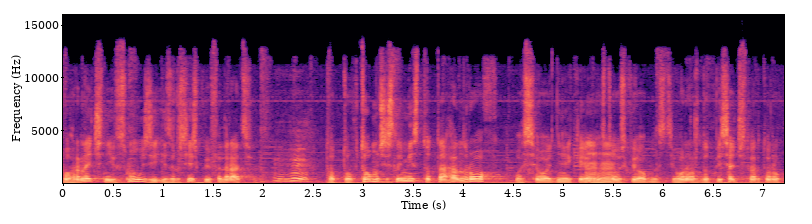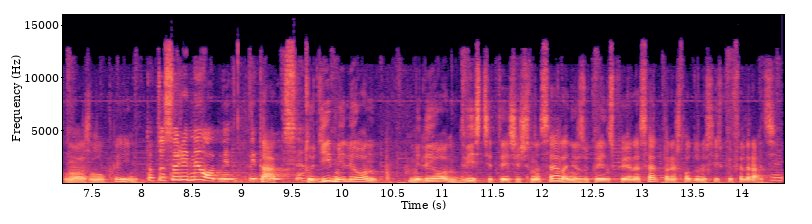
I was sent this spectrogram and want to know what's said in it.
пограничній смузі із Російською Федерацією. Тобто, в тому числі місто Таганрог, ось сьогодні, яке є в Ростовській області, воно ж до 54 року належало Україні. Тобто своєрідний обмін Так, відбувся. тоді мільйон мільйон 200 тисяч населення з Української РСР перейшло до Російської Федерації.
